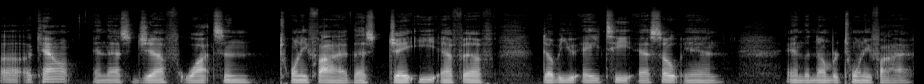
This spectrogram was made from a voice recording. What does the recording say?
uh, account, and that's Jeff Watson 25. That's J E F F W A T S O N and the number 25.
